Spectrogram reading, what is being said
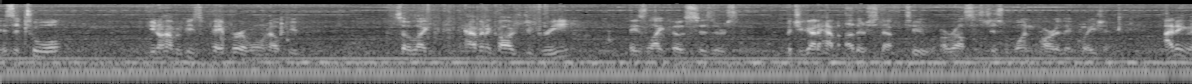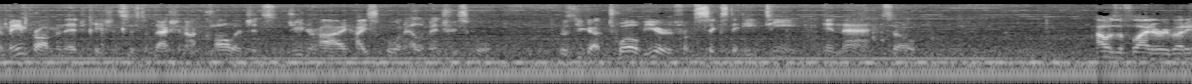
It's a tool. If you don't have a piece of paper, it won't help you. So, like, having a college degree is like those scissors, but you got to have other stuff too, or else it's just one part of the equation. I think the main problem in the education system is actually not college, it's junior high, high school, and elementary school. Because you got 12 years from 6 to 18 in that. So, how was the flight, everybody?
